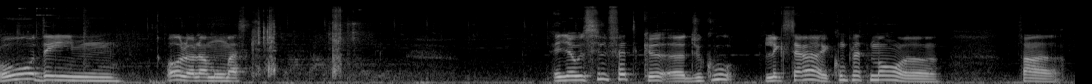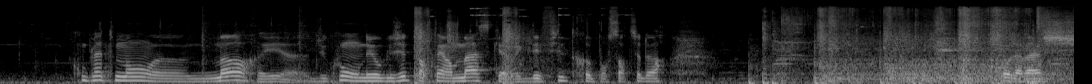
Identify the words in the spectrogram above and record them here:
Oh, des... Oh là là, mon masque. Et il y a aussi le fait que, euh, du coup, l'extérieur est complètement... euh, Enfin... complètement euh, mort et du coup on est obligé de porter un masque avec des filtres pour sortir dehors. Oh la vache.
